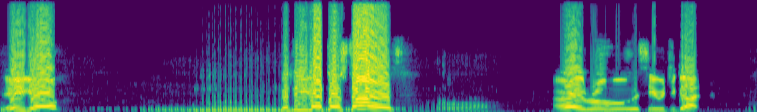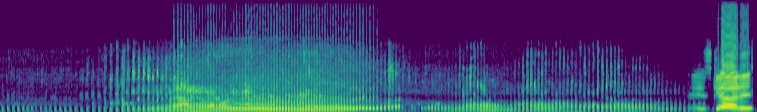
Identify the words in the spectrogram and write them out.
There you go. Good thing you got those tires. All right, Rojo, let's see what you got. He's got it.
